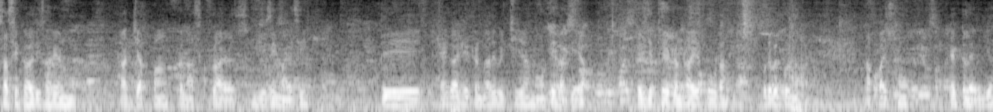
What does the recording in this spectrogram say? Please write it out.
ਸਤਿ ਸ਼੍ਰੀ ਅਕਾਲ ਜੀ ਸਾਰਿਆਂ ਨੂੰ। ਅੱਜ ਆਪਾਂ ਕਲਾਸਿਕ ਫਲਾਇਰਸ ਮਿਊਜ਼ੀਅਮ ਆਏ ਸੀ ਤੇ ਹੈਗਾ ਇਹ ਟਰੰਗਾ ਦੇ ਵਿੱਚ ਹੀ ਆ ਮਾਊਂਟ ਤੇ ਲੱਗੇ ਆ ਤੇ ਜਿੱਥੇ ਟਰੰਗਾ 에ਅਰਪੋਰਟ ਆ, ਉਹਦੇ ਬਿਲਕੁਲ ਨਾਲ। ਆਪਾਂ ਇੱਥੋਂ ਟਿਕਟ ਲੈ ਲਈ ਆ।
